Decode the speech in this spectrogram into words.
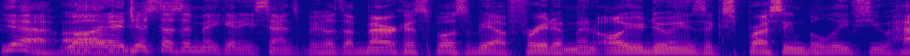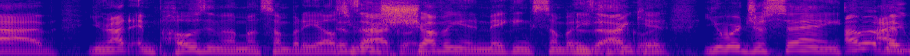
Yeah, well, Um, it just doesn't make any sense because America's supposed to be about freedom, and all you're doing is expressing beliefs you have. You're not imposing them on somebody else. Exactly. You're not shoving it and making somebody Exactly. drink it. You were just saying. I'm a big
